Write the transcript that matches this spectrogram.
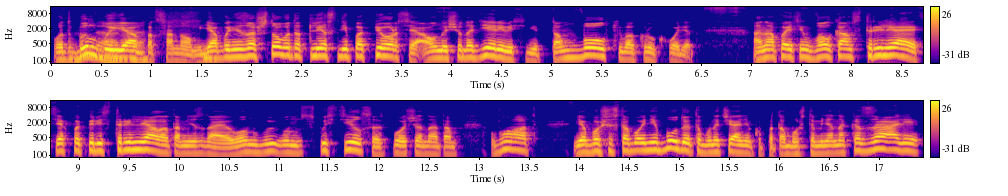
Вот Ну был да, бы я да. пацаном, я бы ни за что в этот лес не поперся, а он еще на дереве сидит, там волки вокруг ходят. Она по этим волкам стреляет, всех поперестреляла там, не знаю, он, вы, он спустился, больше она там, вот, я больше с тобой не буду этому начальнику, потому что меня наказали,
